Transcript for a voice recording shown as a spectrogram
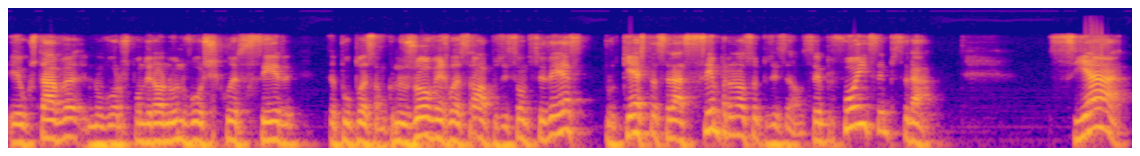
eu gostava, não vou responder ao Nuno, vou esclarecer a população que nos ouve em relação à posição do CDS, porque esta será sempre a nossa posição. Sempre foi e sempre será. Se há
